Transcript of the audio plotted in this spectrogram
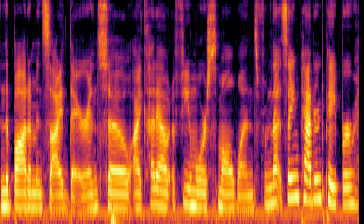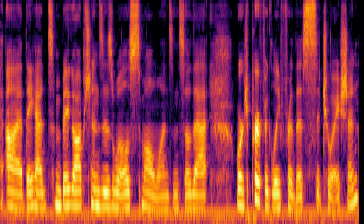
in the bottom and side there, and so I cut out a few more small ones from that same patterned paper. Uh, they had some big options as well as small ones, and so that worked perfectly for this situation.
